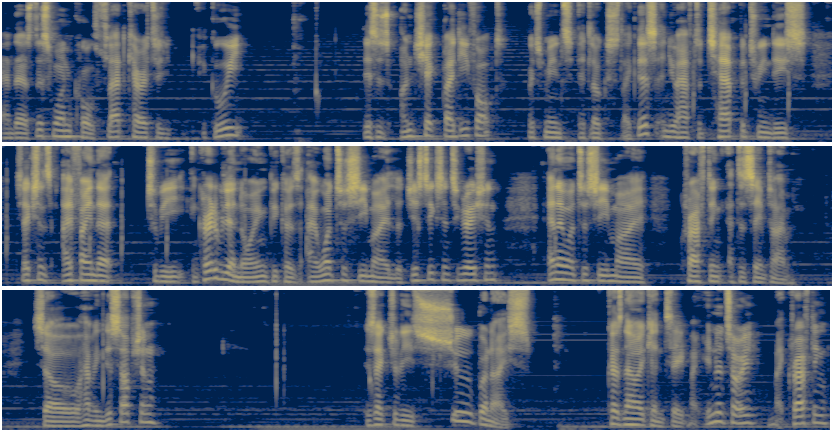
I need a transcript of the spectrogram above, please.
and there's this one called flat character GUI. This is unchecked by default, which means it looks like this, and you have to tap between these sections. I find that to be incredibly annoying because I want to see my logistics integration and I want to see my crafting at the same time. So having this option is actually super nice because now I can save my inventory, my crafting,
